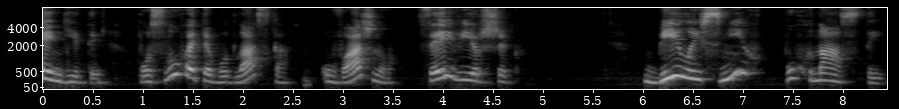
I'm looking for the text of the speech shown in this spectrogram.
день, діти! Послухайте, будь ласка, уважно цей віршик. Білий сніг пухнастий,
